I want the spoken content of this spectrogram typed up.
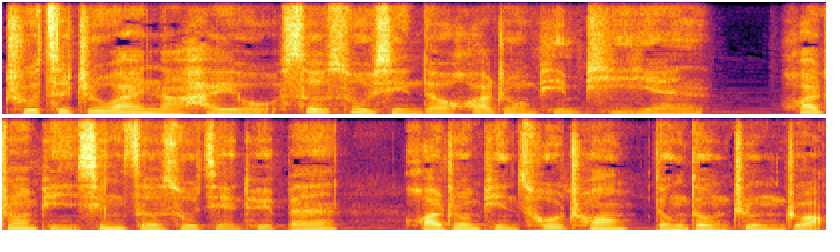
除此之外呢，还有色素性的化妆品皮炎、化妆品性色素减退斑、化妆品痤疮等等症状。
